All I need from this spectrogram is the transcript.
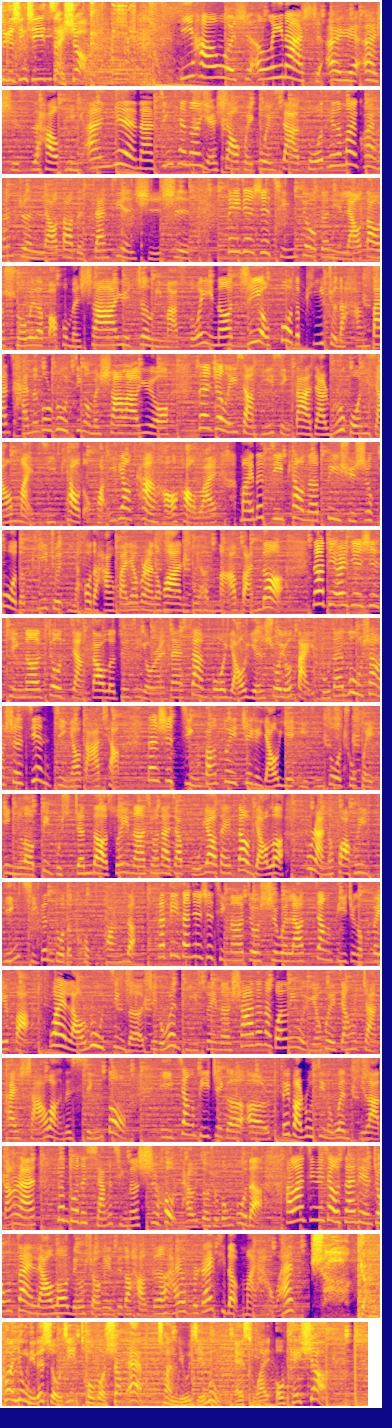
这个星期在笑。你好，我是 Alina，十二月二十四号平安夜。那今天呢，也是要回顾一下昨天的麦快很准聊到的三件实事。第一件事情就跟你聊到说，为了保护我们沙拉越这里嘛，所以呢，只有获得批准的航班才能够入境我们沙拉越哦。在这里想提醒大家，如果你想要买机票的话，一定要看好好来买的机票呢，必须是获得批准以后的航班，要不然的话你会很麻烦的。那第二件事情呢，就讲到了最近有人在散播谣言，说有歹徒在路上设陷阱要打抢，但是警方对这个谣言已经做出回应了，并不是真的。所以呢，希望大家不要再造谣了，不然的话会引起更多的恐慌的。那第三件事情呢，就是为了要降低这个非法外劳入境的这个问题，所以呢，沙丹的管理委员会将会展开撒网的行动。以降低这个呃非法入境的问题啦，当然更多的详情呢事后才会做出公布的。好了，今天下午三点钟再聊喽，留守可以追到好歌，还有 Variety 的买好玩。赶快用你的手机透过 Shop App 串流节目 SYOK Shop。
